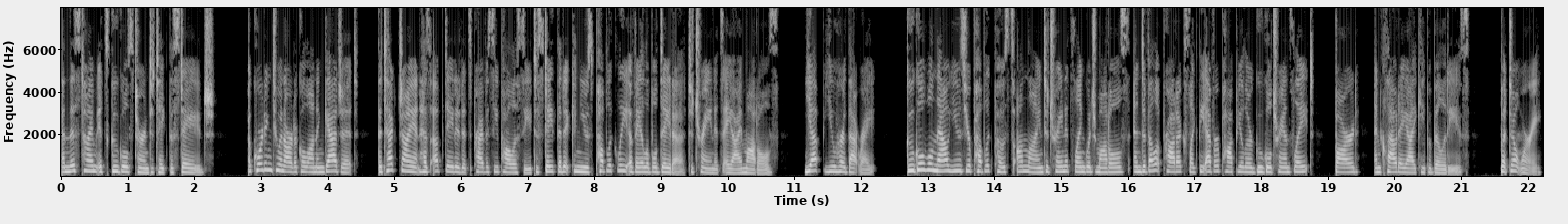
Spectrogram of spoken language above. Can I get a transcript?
and this time it's Google's turn to take the stage. According to an article on Engadget, the tech giant has updated its privacy policy to state that it can use publicly available data to train its AI models. Yep, you heard that right. Google will now use your public posts online to train its language models and develop products like the ever popular Google Translate, Bard, and Cloud AI capabilities. But don't worry,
